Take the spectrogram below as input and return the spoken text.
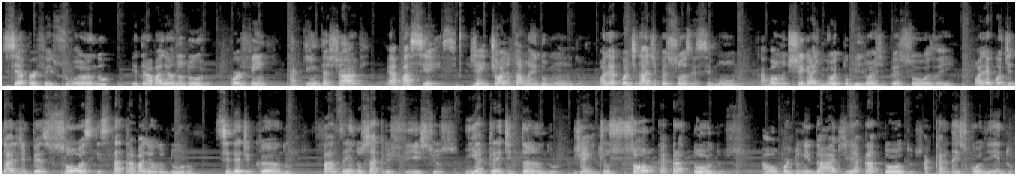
se aperfeiçoando e trabalhando duro. Por fim, a quinta chave é a paciência. Gente, olha o tamanho do mundo. Olha a quantidade de pessoas nesse mundo. Acabamos de chegar em 8 bilhões de pessoas aí. Olha a quantidade de pessoas que está trabalhando duro, se dedicando, fazendo sacrifícios e acreditando. Gente, o sol é para todos. A oportunidade é para todos. A cada escolhido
